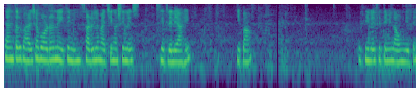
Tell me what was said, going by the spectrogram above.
त्यानंतर बाहेरच्या बॉर्डरने इथे मी साडीला मॅचिंग अशी लेस घेतलेली आहे. ती पहा ती लेस इथे मी लावून घेते.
